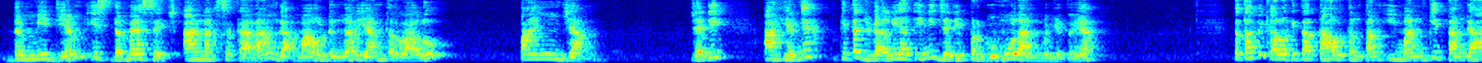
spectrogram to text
The medium is the message. Anak sekarang nggak mau dengar yang terlalu panjang. Jadi akhirnya kita juga lihat ini jadi pergumulan begitu ya tetapi kalau kita tahu tentang iman kita, nggak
